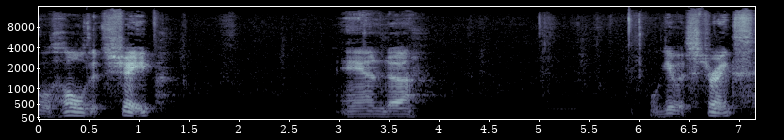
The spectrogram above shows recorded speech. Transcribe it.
will hold its shape. And uh, will give it strength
